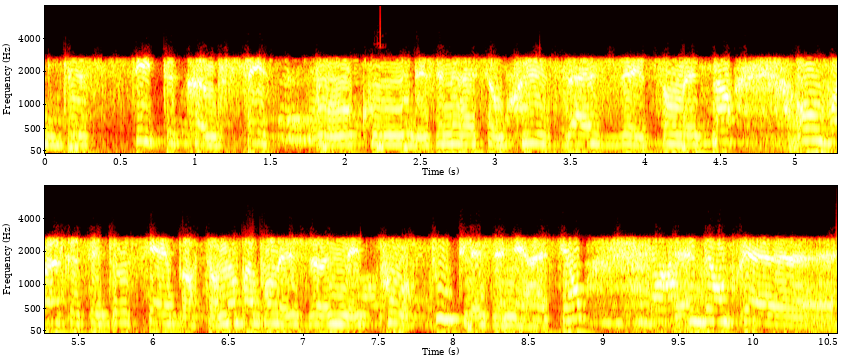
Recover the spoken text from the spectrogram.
de sites comme Facebook ou des générations plus âgées sont maintenant, on voit que c'est aussi important, non pas pour les jeunes, mais pour toutes les générations. Donc, euh,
